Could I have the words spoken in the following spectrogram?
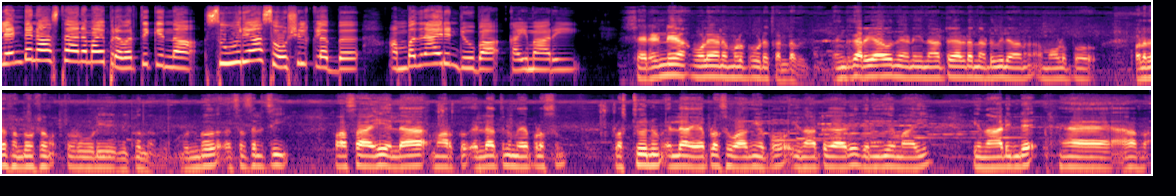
ലണ്ടൻ ആസ്ഥാനമായി പ്രവർത്തിക്കുന്ന സൂര്യ സോഷ്യൽ ക്ലബ്ബ് അമ്പതിനായിരം രൂപ കൈമാറി. ശരണ്യ മോളെയാണ് നമ്മളിപ്പോൾ ഇവിടെ കണ്ടത്. നിങ്ങൾക്ക് അറിയാവുന്നതാണ് ഈ നാട്ടുകാരുടെ നടുവിലാണ് ആ മോളിപ്പോൾ വളരെ സന്തോഷത്തോടു കൂടി നിൽക്കുന്നത്. മുൻപ് എസ് എസ് എൽ സി പാസ്സായി എല്ലാ മാർക്കും എല്ലാത്തിനും എ പ്ലസും പ്ലസ് ടുവിനും എല്ലാ എ പ്ലസ് വാങ്ങിയപ്പോൾ ഈ നാട്ടുകാർ ജനകീയമായി ഈ നാടിന്റെ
